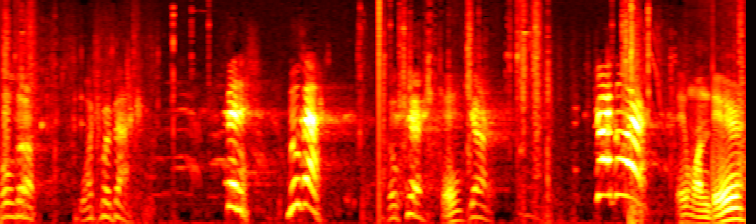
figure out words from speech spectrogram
Hold up. Watch my back. Finish. Move out. Okay. Okay. Got it. Straggler! Okay, one there.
